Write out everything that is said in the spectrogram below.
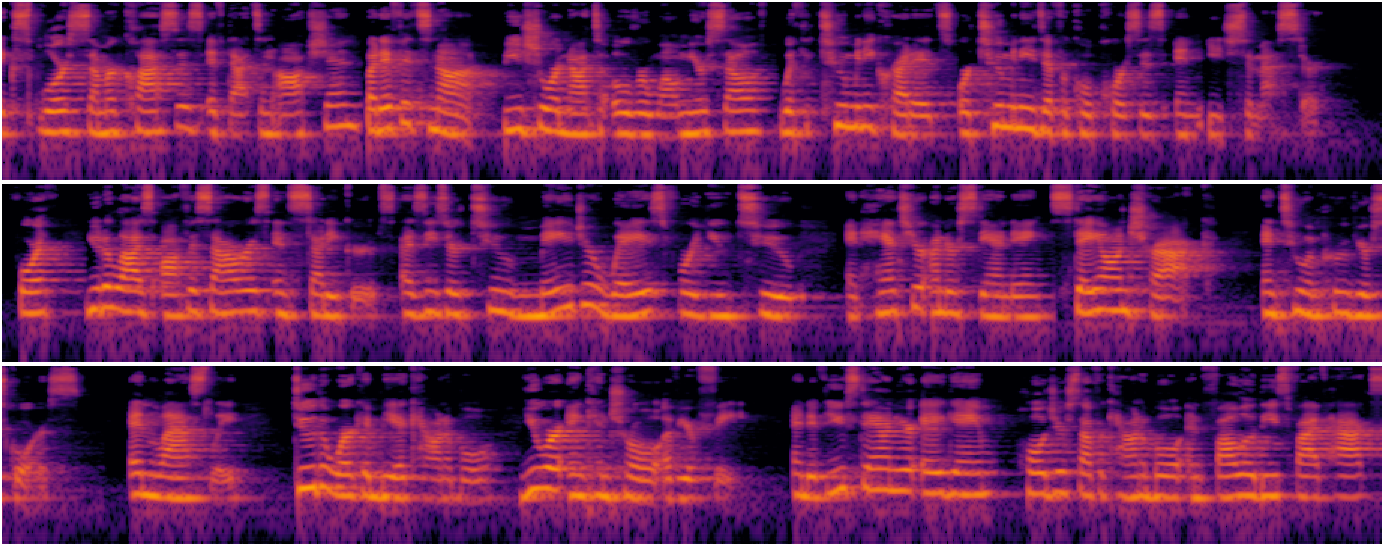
Explore summer classes if that's an option, but if it's not, be sure not to overwhelm yourself with too many credits or too many difficult courses in each semester. Fourth, utilize office hours and study groups, as these are two major ways for you to enhance your understanding, stay on track, and to improve your scores. And lastly, do the work and be accountable. You are in control of your fate. And if you stay on your A game, hold yourself accountable, and follow these five hacks,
